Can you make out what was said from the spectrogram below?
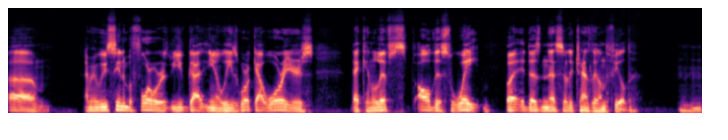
Um, I mean, we've seen it before where you've got you know these workout warriors that can lift all this weight, but it doesn't necessarily translate on the field. Mm-hmm.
